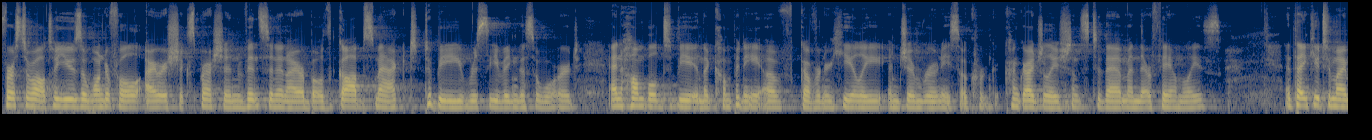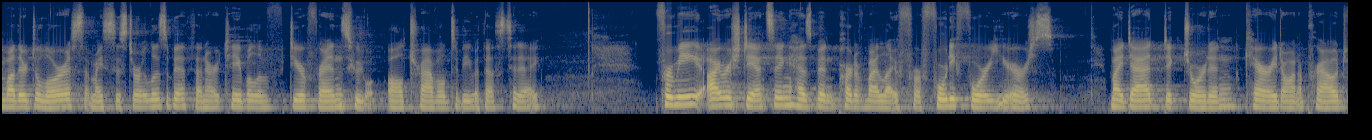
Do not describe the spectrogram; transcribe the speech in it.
first of all, to use a wonderful Irish expression, Vincent and I are both gobsmacked to be receiving this award and humbled to be in the company of Governor Healey and Jim Rooney. So, cr- congratulations to them and their families. And thank you to my mother Dolores and my sister Elizabeth and our table of dear friends who all traveled to be with us today. For me, Irish dancing has been part of my life for 44 years. My dad, Dick Jordan, carried on a proud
